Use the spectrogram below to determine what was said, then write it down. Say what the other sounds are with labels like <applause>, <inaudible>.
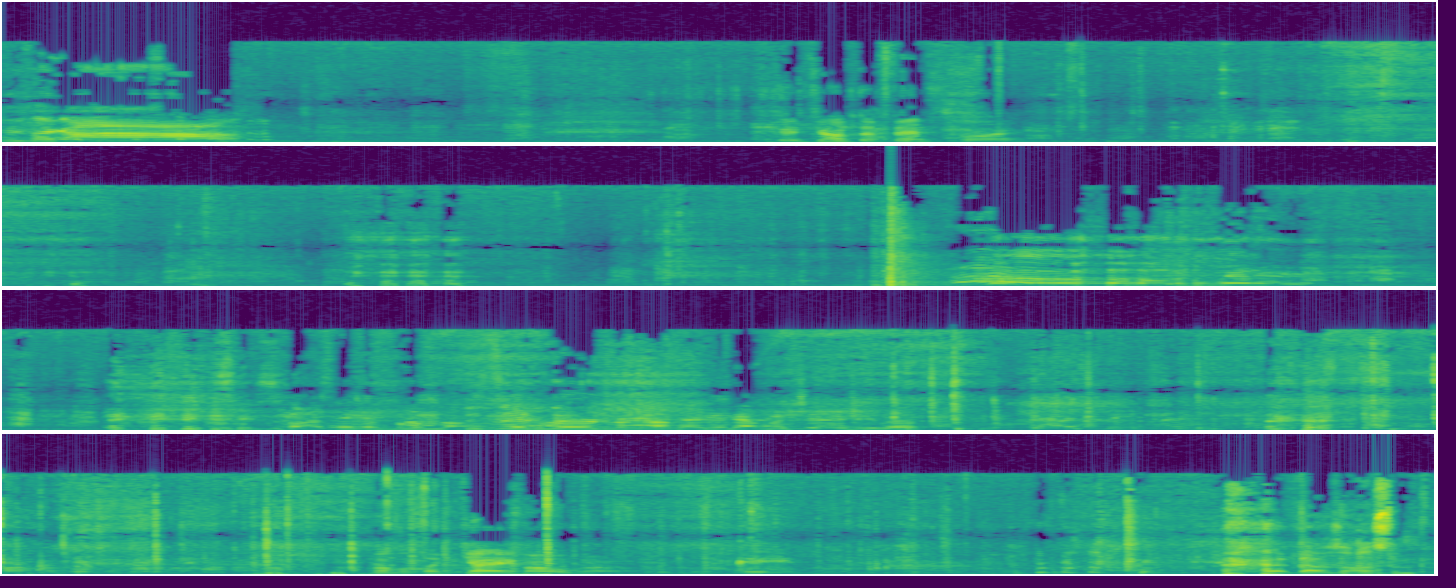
He's like, ah! Could jump the fence for it. Oh, the winner. He's exhausted. Look at Bubba. This is their third round. They didn't have much energy left. That was pretty funny. Bubbles like, game over. <laughs> that was awesome.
